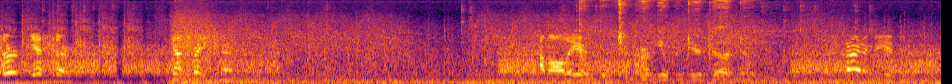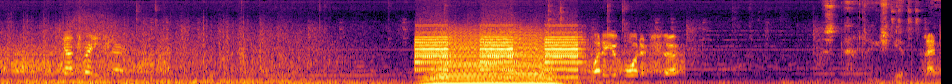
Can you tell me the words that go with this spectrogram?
Sir, yes, sir. Scouts ready, sir. I'm all ears. Don't go too hard in the open, dear god, no. Engine. Scouts ready, sir. Your orders, sir? This tank should be up Let's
